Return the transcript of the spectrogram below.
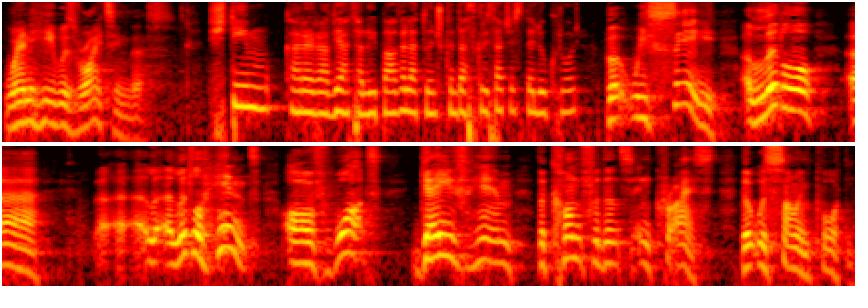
when he was writing this. Știm care era viața lui Pavel atunci când a scris aceste lucruri, But we see a little, uh, a, a- a little hint of what gave him the confidence in Christ that was so important.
